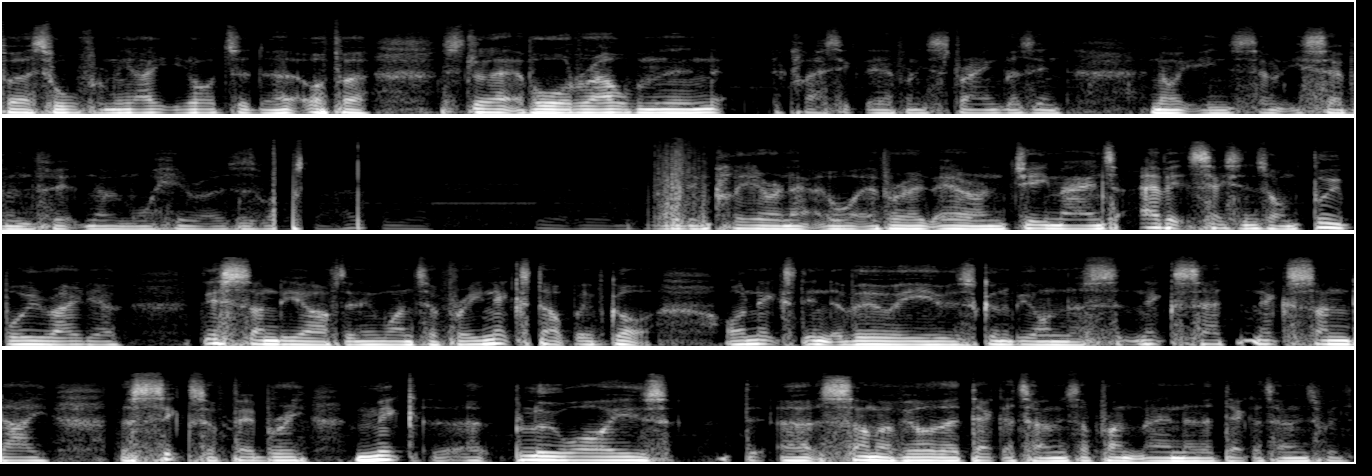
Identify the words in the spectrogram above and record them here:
first of all, from the 80 odds and, uh, off a Still Out of Order album, and then a classic there from the Stranglers in 1977, Fit No More Heroes as well. So hopefully you're, you're and clear and that or whatever out there on G Man's Avid Sessions on Boot Boy Radio this Sunday afternoon, 1 to 3. Next up, we've got our next interviewee who's going to be on the next, next Sunday, the 6th of February, Mick uh, Blue Eyes. Uh, Somerville, the other Decatones, the front man of the Decatones with,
